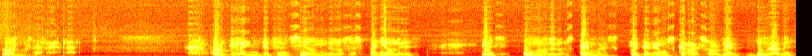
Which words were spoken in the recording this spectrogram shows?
lo hemos de arreglar. Porque la indefensión de los españoles es uno de los temas que tenemos que resolver de una vez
